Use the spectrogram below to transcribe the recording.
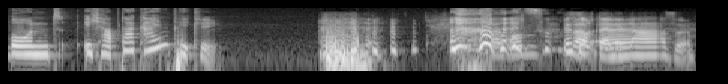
Und ich habe da keinen Pickel. Warum, Bis auf deine äh, Nase.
